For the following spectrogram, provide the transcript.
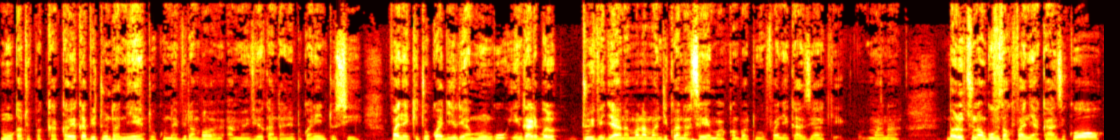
Mungu kakaweka vitu ndani yetu? Kuna vitu ambavyo ameviweka ndani yetu, kwa nini tusifanye kitu kwa ajili ya Mungu ingali bado tu vijana? Maana maandiko yanasema kwamba tufanye kazi yake, maana bado tuna nguvu za kufanya kazi kwao.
